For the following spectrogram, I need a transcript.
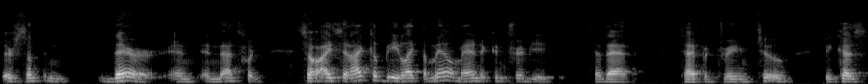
there's something there. And, and that's what, so I said, I could be like the mailman to contribute to that type of dream too, because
